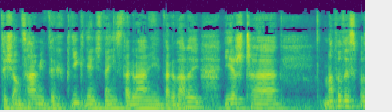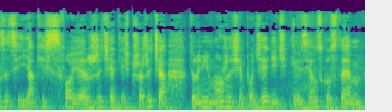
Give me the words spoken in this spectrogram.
tysiącami tych kliknięć na Instagramie i tak dalej, jeszcze ma do dyspozycji jakieś swoje życie, jakieś przeżycia, którymi może się podzielić i w związku z tym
